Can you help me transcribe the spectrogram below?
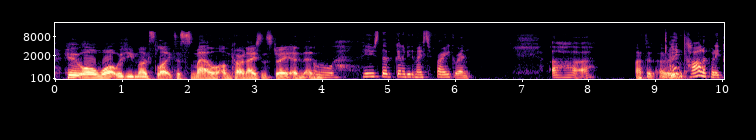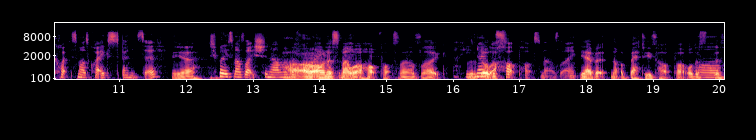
who or what would you most like to smell on Coronation Street? And, and Oh, who's the going to be the most fragrant? Uh, I don't know. I think Carla probably quite smells quite expensive. yeah. She probably smells like Chanel. Oh, number I, want to smell what a hot pot smells like. You know what the a hot pot smells like. Yeah, but not a Betty's hot pot or the, Oh. the,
